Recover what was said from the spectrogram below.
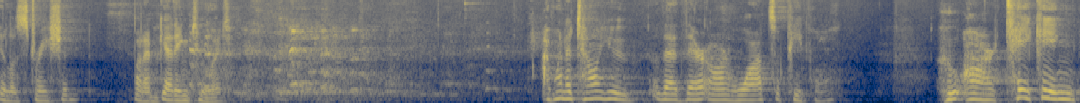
illustration, but I'm getting to it. I want to tell you that there are lots of people who are taking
